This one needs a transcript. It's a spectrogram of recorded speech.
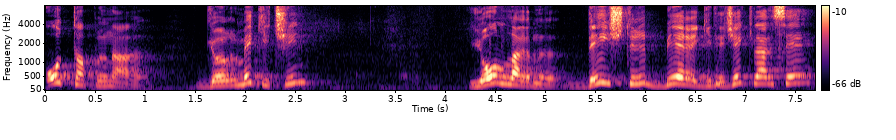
o tapınağı görmek için yollarını değiştirip bir yere gideceklerse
